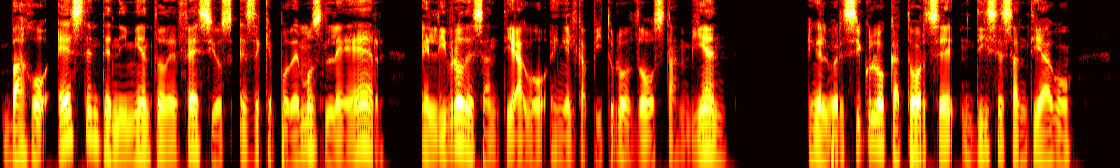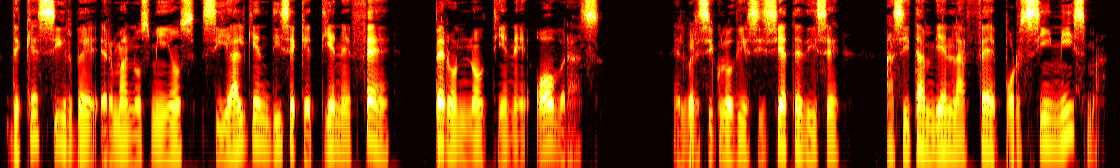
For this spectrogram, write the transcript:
Bajo este entendimiento de Efesios es de que podemos leer el libro de Santiago en el capítulo 2 también. En el versículo 14 dice Santiago, ¿De qué sirve, hermanos míos, si alguien dice que tiene fe, pero no tiene obras? El versículo 17 dice, Así también la fe por sí misma,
